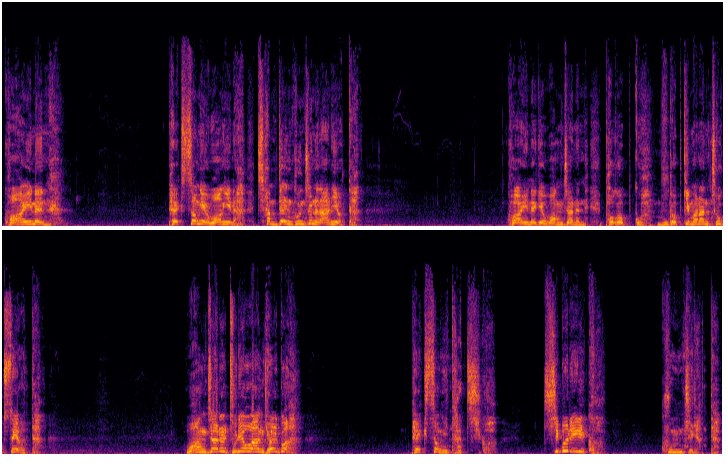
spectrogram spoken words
과인은 백성의 왕이나 참된 군주는 아니었다. 과인에게 왕자는 버겁고 무겁기만 한 족쇄였다. 왕자를 두려워한 결과 백성이 다치고 집을 잃고 굶주렸다.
